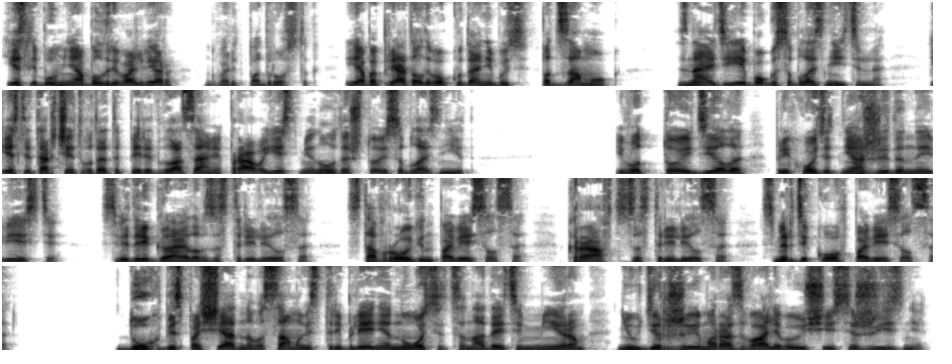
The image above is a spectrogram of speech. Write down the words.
«Если бы у меня был револьвер, — говорит подросток, — я бы прятал его куда-нибудь под замок. Знаете, ей-богу, соблазнительно. Если торчит вот это перед глазами, право, есть минуты, что и соблазнит. И вот то и дело приходят неожиданные вести. Свидригайлов застрелился, Ставрогин повесился, Крафт застрелился, Смердяков повесился. Дух беспощадного самоистребления носится над этим миром неудержимо разваливающейся жизни.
